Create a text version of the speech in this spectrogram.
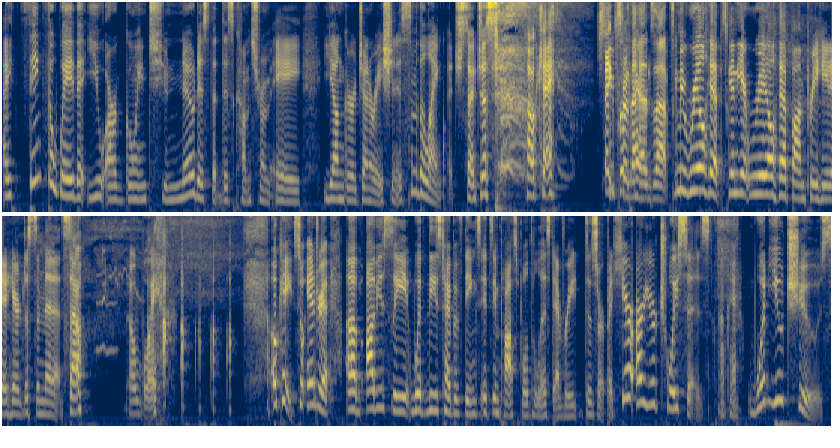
I think the way that you are going to notice that this comes from a younger generation is some of the language. So just okay. Thanks for the heads up. It's gonna be real hip. It's gonna get real hip on preheated here just a minute. So Oh boy. okay, so Andrea, um, obviously with these type of things, it's impossible to list every dessert, but here are your choices. Okay. Would you choose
